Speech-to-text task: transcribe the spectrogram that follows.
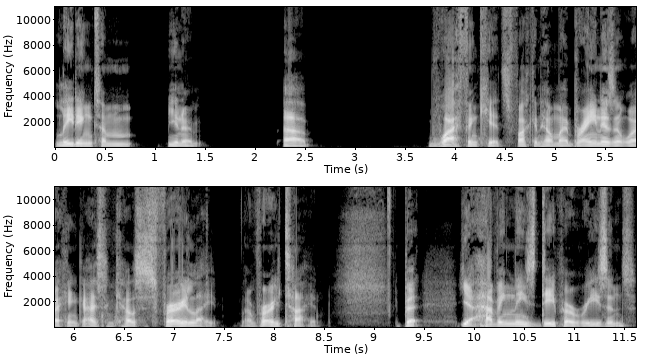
leading to, you know, uh, wife and kids. Fucking hell, my brain isn't working, guys and girls. It's very late. I'm very tired. But yeah, having these deeper reasons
